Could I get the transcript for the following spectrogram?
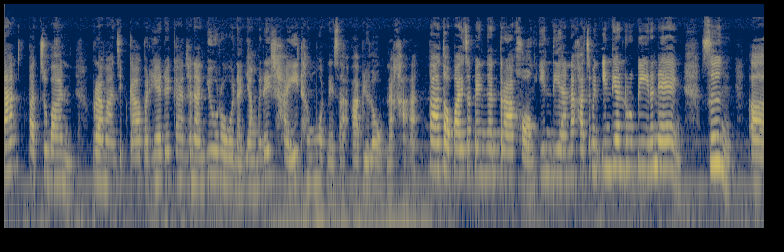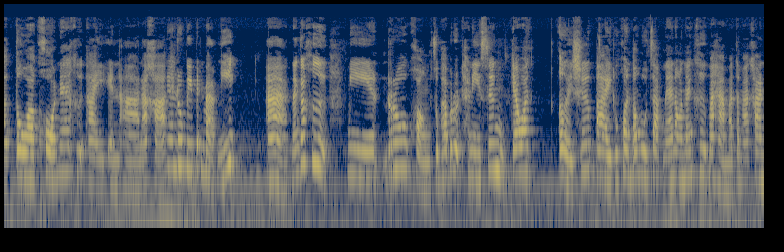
ณปัจจุบันประมาณ 19 ประเทศด้วยกัน ฉะนั้นยูโรเนี่ยยังไม่ได้ใช้ทั้งหมดในสหภาพยุโรปนะคะ ตาต่อไปจะเป็นเงินตราของอินเดียนะคะ จะเป็นอินเดียนรูปีนั่นเอง ซึ่งตัวโค้ดเนี่ยคือ INR นะคะอินเดียนรูปีเป็นแบบนี้อ่านั่นก็คือมีรูปของสุภาพบุรุษท่านนี้ซึ่งแก้วว่า เอ่ยชื่อไปทุกคนต้องรู้จักแน่นอนนั่นคือมหามัตมะคัน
